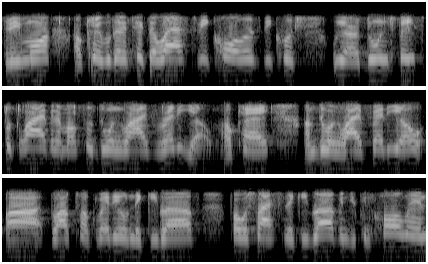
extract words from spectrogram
Three more? Okay, we're going to take the last three callers because we are doing Facebook Live and I'm also doing live radio, okay? I'm doing live radio, uh, Blog Talk Radio, Nikki Love, forward slash Nikki Love, and you can call in.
